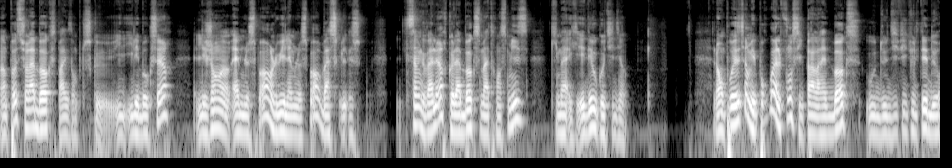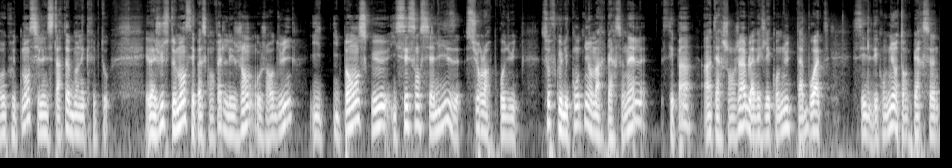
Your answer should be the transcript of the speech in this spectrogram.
un post sur la boxe, par exemple, parce qu'il il est boxeur, les gens aiment le sport, lui il aime le sport, cinq valeurs que la boxe m'a transmises, qui m'a aidé au quotidien. Alors on pourrait se dire, mais pourquoi Alphonse il parlerait de boxe ou de difficultés de recrutement s'il a une startup dans les cryptos? Et bien justement, c'est parce qu'en fait les gens aujourd'hui, ils, pensent qu'ils s'essentialisent sur leurs produits. Sauf que les contenus en marque personnelle, c'est pas interchangeable avec les contenus de ta boîte. C'est des contenus en tant que personne.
